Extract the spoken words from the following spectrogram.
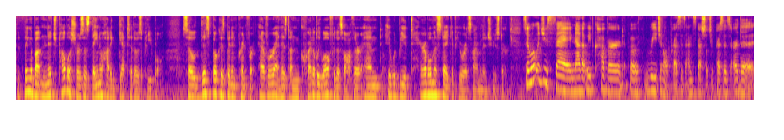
the thing about niche publishers is they know how to get to those people. So this book has been in print forever and has done incredibly well for this author. And it would be a terrible mistake if you were at Simon and Schuster. So what would you say now that we've covered both regional presses and specialty presses are the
